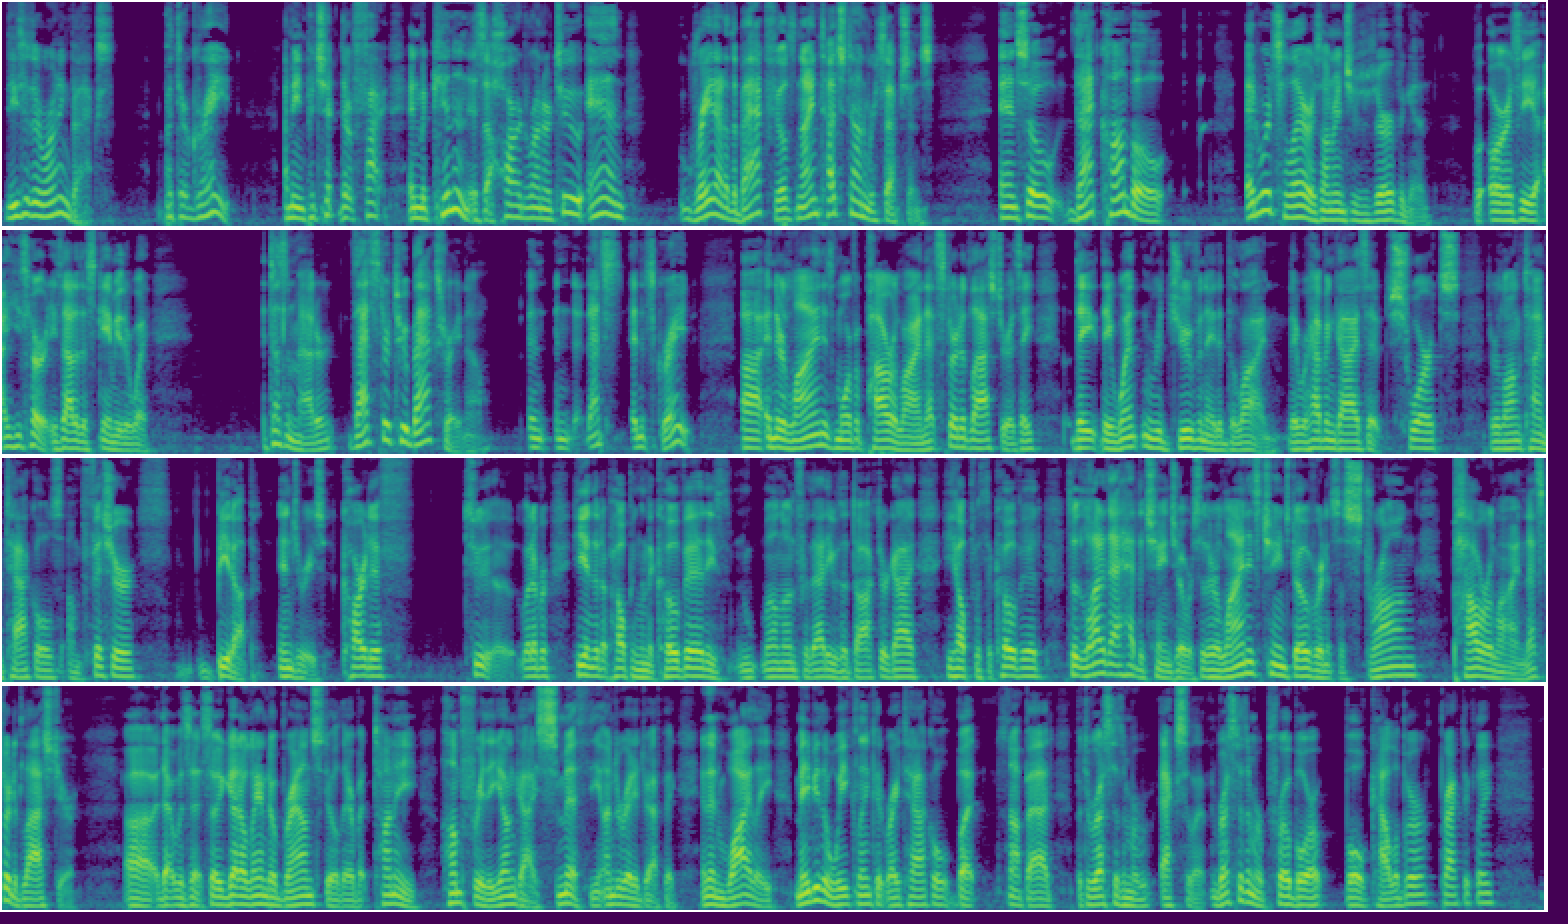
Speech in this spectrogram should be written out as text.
These are their running backs, but they're great. I mean, they're fire, and McKinnon is a hard runner too, and great out of the backfield, nine touchdown receptions. And so that combo, Edward Helaire is on injured reserve again. But, or is he? He's hurt. He's out of this game either way. It doesn't matter. That's their two backs right now, and and that's and it's great. Uh, and their line is more of a power line that started last year as they they they went and rejuvenated the line. They were having guys at Schwartz, their longtime tackles, um, Fisher, beat up injuries. Cardiff to whatever. He ended up helping in the COVID. He's well known for that. He was a doctor guy. He helped with the COVID. So a lot of that had to change over. So their line has changed over, and it's a strong power line that started last year. Uh, that was it. So you got Orlando Brown still there, but Thuney, Humphrey, the young guy, Smith, the underrated draft pick, and then Wylie, maybe the weak link at right tackle, but it's not bad. But the rest of them are excellent. The rest of them are Pro Bowl caliber practically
